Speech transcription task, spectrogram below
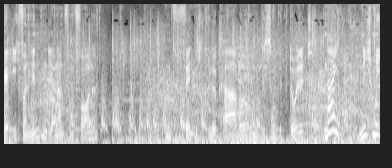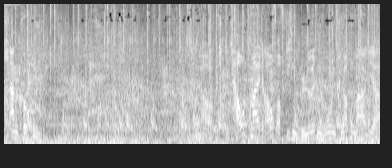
Okay, ich von hinten, die anderen von vorne. Und wenn ich Glück habe und ein bisschen Geduld... Nein, nicht mich angucken. Genau, richtig. Haut mal drauf auf diesen blöden hohen Knochenmagier.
